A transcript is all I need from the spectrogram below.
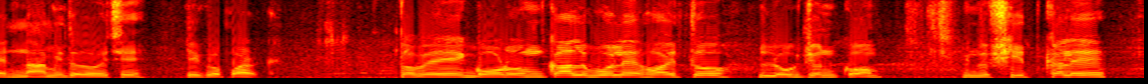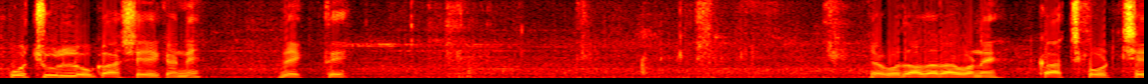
এর নামই তো রয়েছে ইকো পার্ক তবে গরমকাল বলে হয়তো লোকজন কম, কিন্তু শীতকালে প্রচুর লোক আসে এখানে দেখতে। দেখো দাদারা ওখানে কাজ করছে।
